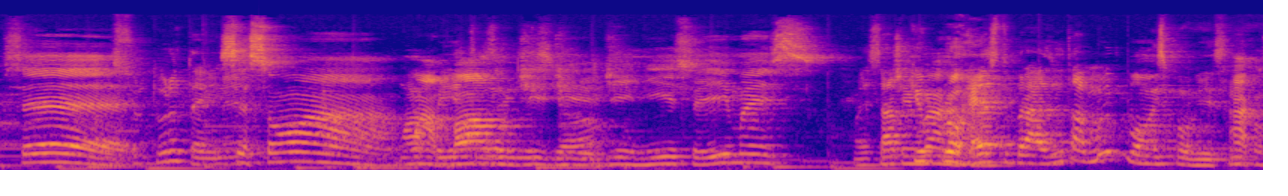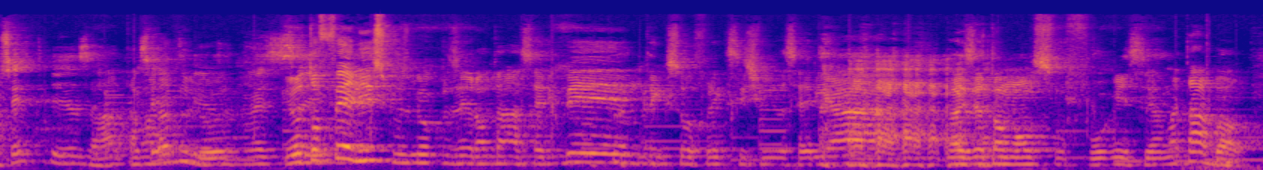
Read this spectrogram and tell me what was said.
Isso é. A estrutura tem, né? Isso é só uma, uma, uma bala de, de, de, início aí, mas. Mas sabe que pro resto do Brasil tá muito bom esse começo, né? Ah, com certeza. Tá, tá maravilhoso. Certeza, eu tô feliz que o meu Cruzeirão tá na Série B, não tem que sofrer com esse time da Série A. nós ia tomar um sufoco em cima, mas tá bom.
